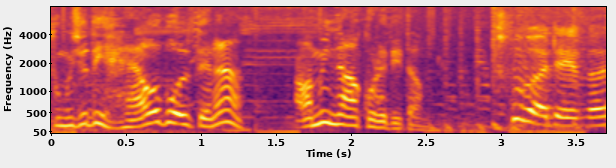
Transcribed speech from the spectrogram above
তুমি যদি হ্যাঁও বলতে না আমি না করে দিতাম। হোয়াট এভার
